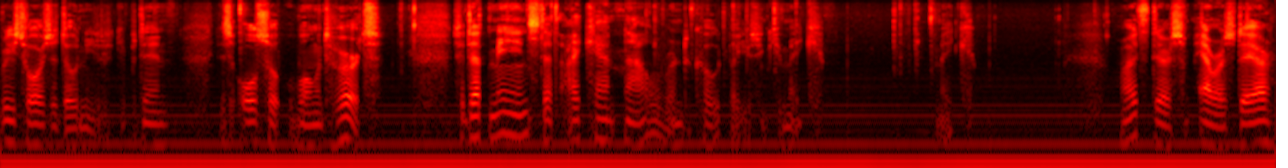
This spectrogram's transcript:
Resources, don't need it, keep it in. This also won't hurt. So that means that I can now run the code by using qmake. Make. Right, there are some errors there.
